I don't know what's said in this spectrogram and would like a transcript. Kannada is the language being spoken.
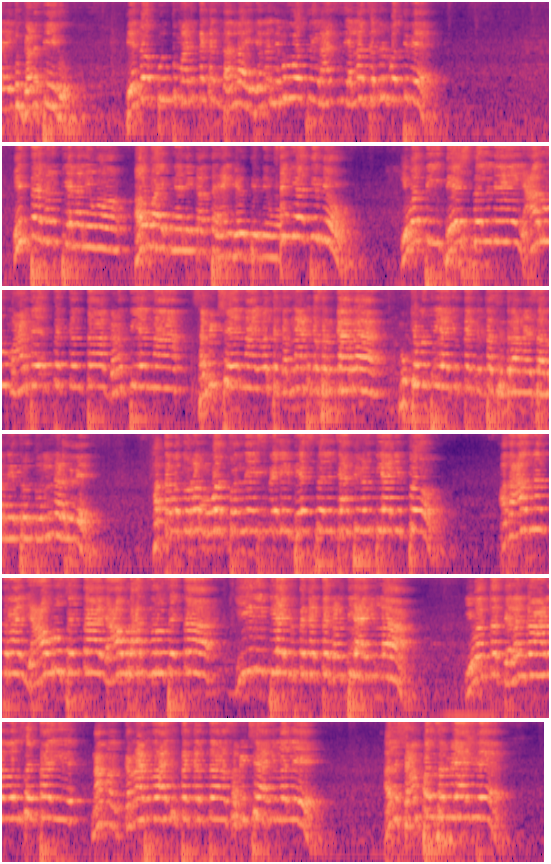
ಇದು ಗಣತಿ ಇದು. ಎಲ್ಲೋ ಕುಂತು ಮಾಡಿರ್ತಕ್ಕಂಥ ಅಲ್ಲ, ಇದೆಲ್ಲ ನಿಮಗೂ ಗೊತ್ತಿದೆ ಈ ರಾಜ್ಯದ ಎಲ್ಲ ಜನರಿಗೂ ಗೊತ್ತಿದೆ. ಇಂಥ ಗಣತಿಯನ್ನ ನೀವು ಅವೈಜ್ಞಾನಿಕ ಅಂತ ಹೆಂಗ್ ಹೇಳ್ತೀರಿ ನೀವು? ಹೆಂಗ್ ಹೇಳ್ತೀರಿ ನೀವು? ಇವತ್ತು ಈ ದೇಶದಲ್ಲೇ ಯಾರು ಮಾಡದೇ ಇರ್ತಕ್ಕಂಥ ಗಣತಿಯನ್ನ, ಸಮೀಕ್ಷೆಯನ್ನ ಇವತ್ತು ಕರ್ನಾಟಕ ಸರ್ಕಾರ ಮುಖ್ಯಮಂತ್ರಿ ಆಗಿರ್ತಕ್ಕಂಥ ಸಿದ್ದರಾಮಯ್ಯ ಸಾಹೇಬರ ನೇತೃತ್ವದಲ್ಲಿ ನಡೆದಿದೆ. ಹತ್ತೊಂಬತ್ತು ನೂರ ಮೂವತ್ತೊಂದನೇ ಇಸ್ವಿಯಲ್ಲಿ ದೇಶದಲ್ಲಿ ಜಾತಿ ಗಣತಿ ಆಗಿತ್ತು ಅದಾದ ನಂತರ ಯಾರು ಸಹಿತ, ಯಾವ ರಾಜ್ಯದಲ್ಲೂ ಸಹಿತ ಈ ರೀತಿಯಾಗಿರ್ತಕ್ಕಂಥ ಗಣತಿ ಆಗಿಲ್ಲ. ಇವತ್ತ ತೆಲಂಗಾಣದಲ್ಲೂ ಸಹಿತ ಈ ನಮ್ಮ ಕರ್ನಾಟಕದ ಆಗಿರ್ತಕ್ಕಂಥ ಸಮೀಕ್ಷೆ ಆಗಿಲ್ಲ ಅಲ್ಲಿ. ಅಲ್ಲಿ ಶಾಂಪಲ್ ಸರ್ವೆ ಆಗಿದೆ.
